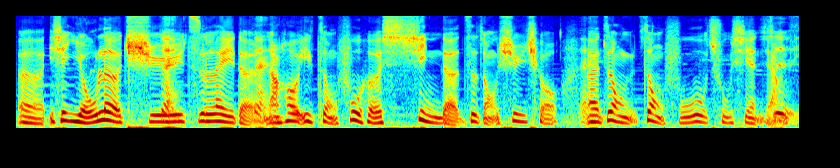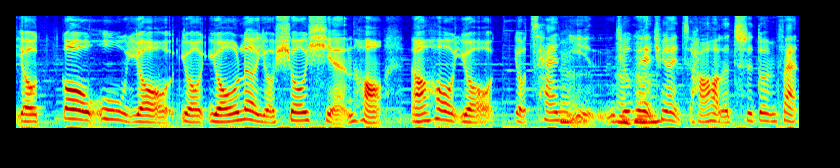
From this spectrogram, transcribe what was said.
呃一些游乐区之类的，然后一种复合性的这种需求，呃，这种这种服务出现这样子。是有购物，有有游乐，有休闲哈，然后有有餐饮，嗯、你就可以去那里好好的吃顿饭。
